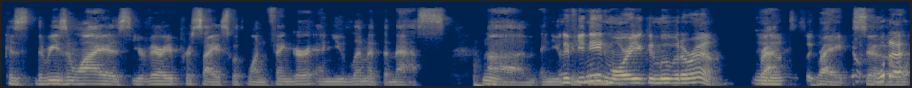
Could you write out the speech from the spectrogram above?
because the reason why is you're very precise with one finger and you limit the mess. Mm. Um, and you and if you need more, you can move it around. you know? Correct. It's like- right? So what I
